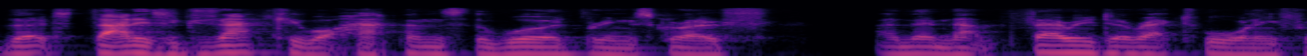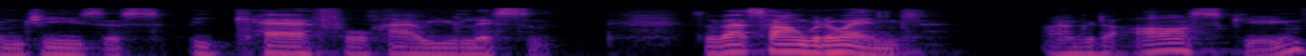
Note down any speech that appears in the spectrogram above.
that that is exactly what happens. The word brings growth and then that very direct warning from Jesus be careful how you listen. So that's how I'm going to end. I'm going to ask you,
